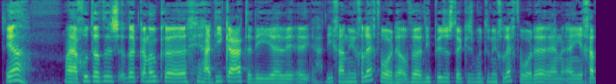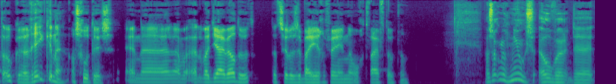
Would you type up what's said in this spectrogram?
Ja, maar ja, goed, dat, is, dat kan ook, uh, ja, die kaarten die, uh, die gaan nu gelegd worden. Of die puzzelstukjes moeten nu gelegd worden. En, en je gaat ook rekenen, als het goed is. En wat jij wel doet, dat zullen ze bij Heerenveen ongetwijfeld ook doen. Was ook nog nieuws over de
